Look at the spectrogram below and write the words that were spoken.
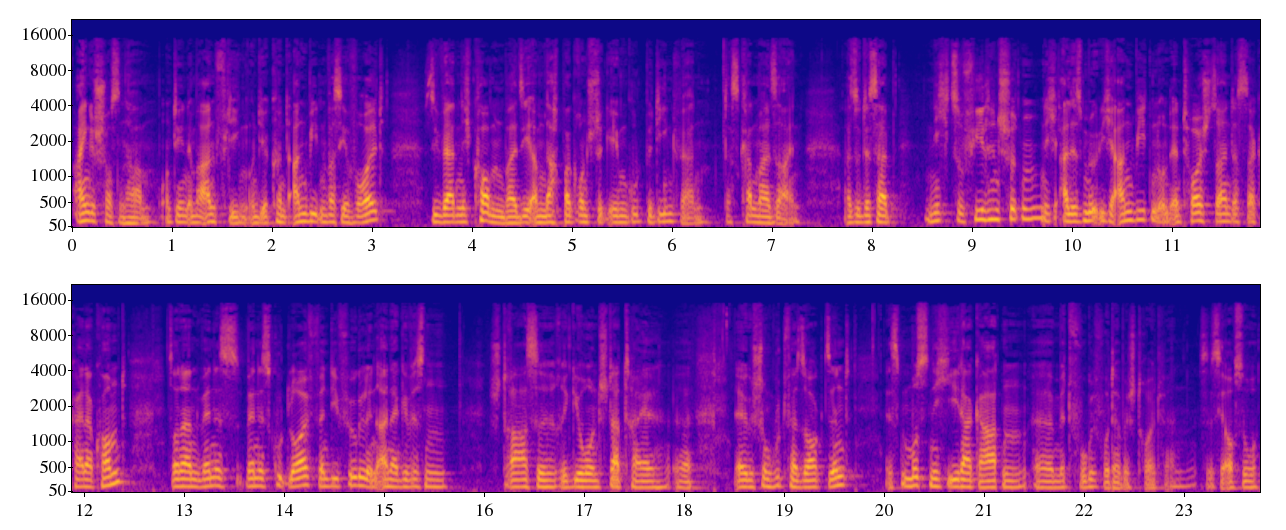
eingeschossen haben und den immer anfliegen. Und ihr könnt anbieten, was ihr wollt. Sie werden nicht kommen, weil sie am Nachbargrundstück eben gut bedient werden. Das kann mal sein. Also deshalb nicht zu viel hinschütten, nicht alles Mögliche anbieten und enttäuscht sein, dass da keiner kommt, sondern wenn es, wenn es gut läuft, wenn die Vögel in einer gewissen Straße, Region, Stadtteil äh, äh, schon gut versorgt sind, es muss nicht jeder Garten äh, mit Vogelfutter bestreut werden. Es ist ja auch so,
